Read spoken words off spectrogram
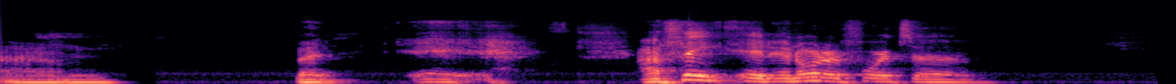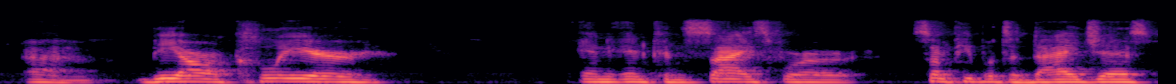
um, but eh, I think in, in, order for it to uh, be all clear and, and concise for some people to digest,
